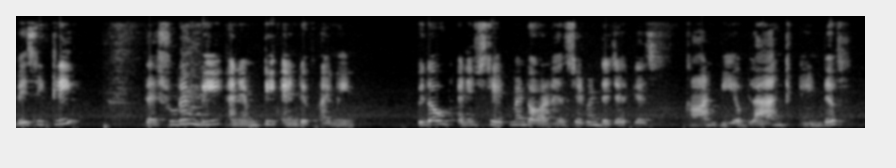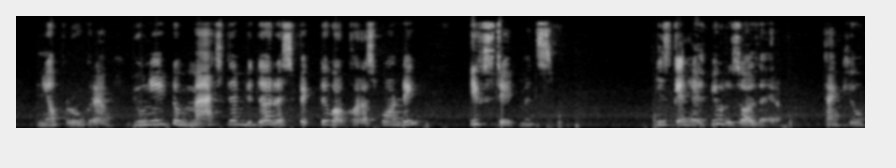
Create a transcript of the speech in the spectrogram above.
Basically there shouldn't be an empty end if I mean without an if statement or an else statement there just can't be a blank end if in your program you need to match them with the respective or corresponding if statements. This can help you resolve the error. Thank you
